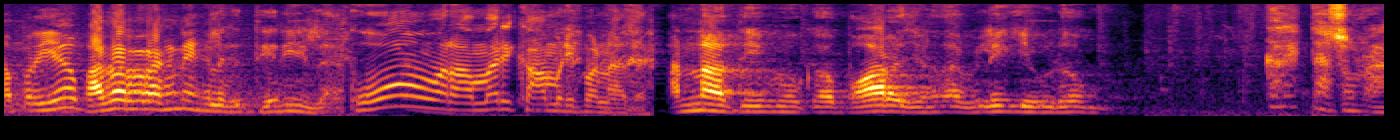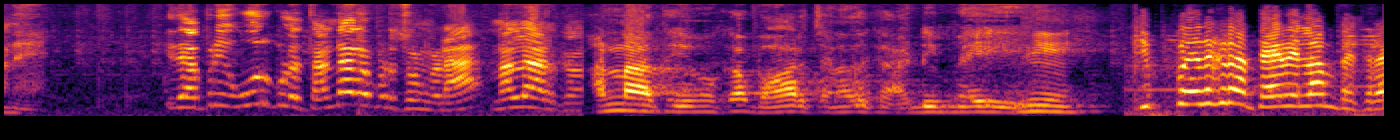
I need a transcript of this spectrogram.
அப்புறம் ஏன் பதறாங்கன்னு எங்களுக்கு தெரியல. கோவம் வரா மாதிரி காமெடி பண்ணாத. அண்ணா திமுக பாரதிய ஜனதா விலகி விடும் கரெக்டா சொல்றானே. இது அப்படியே ஊருக்குள்ள தண்டாரப்பட சொல்லுங்கடா நல்லா இருக்கும். அண்ணா திமுக பாரதிய ஜனதாக்கு அடிமை. இப்ப எதுக்குடா தேவையில்லாம பேசுற?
